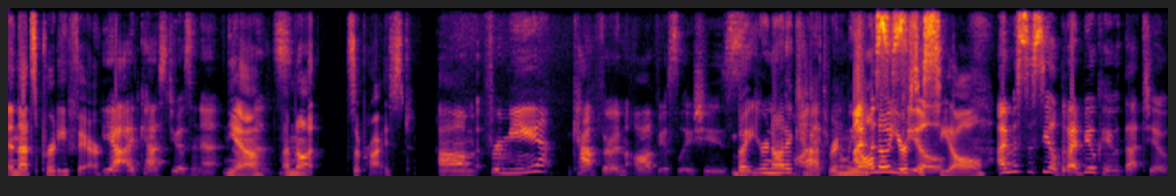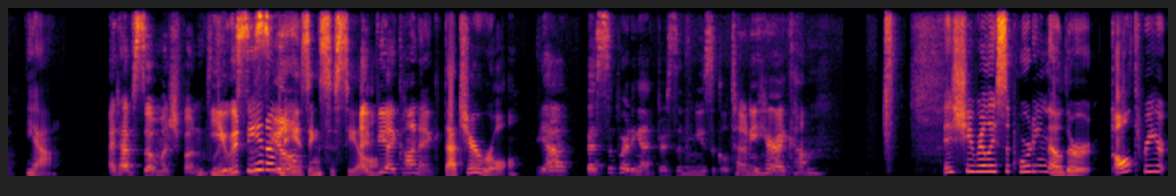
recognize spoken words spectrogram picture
And that's pretty fair. yeah, I'd cast you as Annette. no yeah, offense. I'm not surprised. Um, for me, Catherine. Obviously, she's. But you're not a. Catherine. We I'm all know you're Cecile. Cecile. I'm a Cecile, but I'd be okay with that too. Yeah. I'd have so much fun. Playing You would be an amazing Cecile. I'd be iconic. That's your role. Yeah, best supporting actress in a musical. Tony, here I come. Is she really supporting though? They're all three. Are,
